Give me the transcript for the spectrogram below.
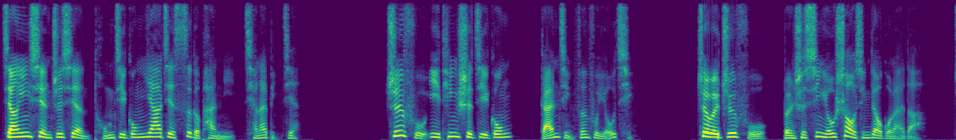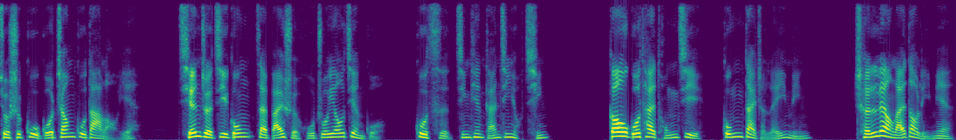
江阴县知县同济公押解四个叛逆前来禀见。知府一听是济公，赶紧吩咐有请。这位知府。本是新由绍兴调过来的，就是顾国璋顾大老爷。前者济公在白水湖捉妖见过，故此今天赶紧有亲。高国泰同济公带着雷鸣、陈亮来到里面，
